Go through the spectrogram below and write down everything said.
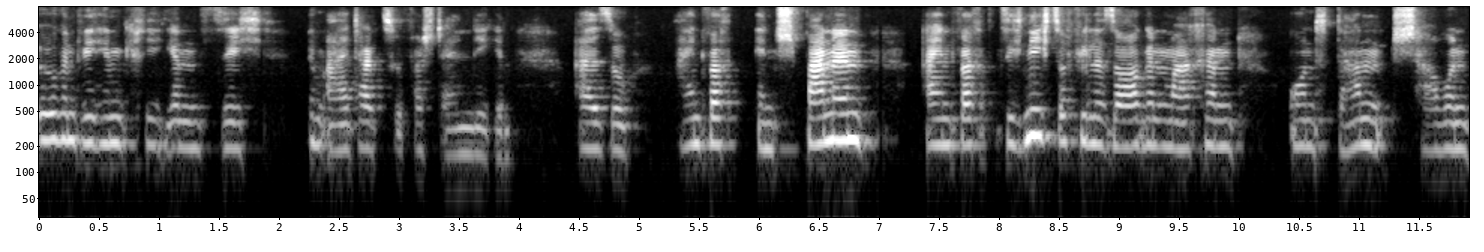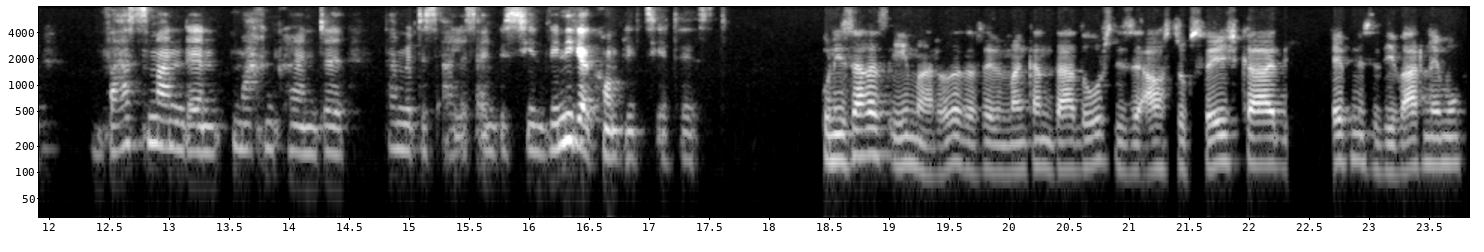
irgendwie hinkriegen, sich im Alltag zu verständigen. Also einfach entspannen, einfach sich nicht so viele Sorgen machen und dann schauen, was man denn machen könnte, damit es alles ein bisschen weniger kompliziert ist. Und ich sage es immer, oder? Dass eben man kann dadurch diese Ausdrucksfähigkeit, die Erlebnisse, die Wahrnehmung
